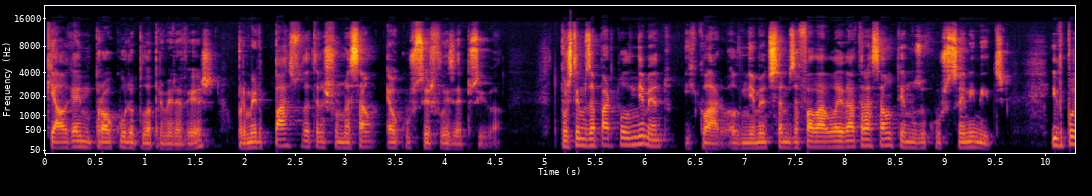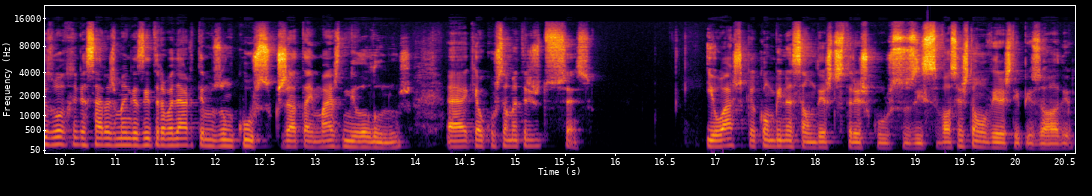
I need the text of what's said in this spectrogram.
que alguém me procura pela primeira vez. O primeiro passo da transformação é o curso Ser Feliz é Possível. Depois temos a parte do alinhamento. E claro, alinhamento estamos a falar da lei da atração, temos o curso Sem Limites. E depois o arregaçar as mangas e trabalhar, temos um curso que já tem mais de mil alunos, uh, que é o curso da Matriz do Sucesso eu acho que a combinação destes três cursos, e se vocês estão a ouvir este episódio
